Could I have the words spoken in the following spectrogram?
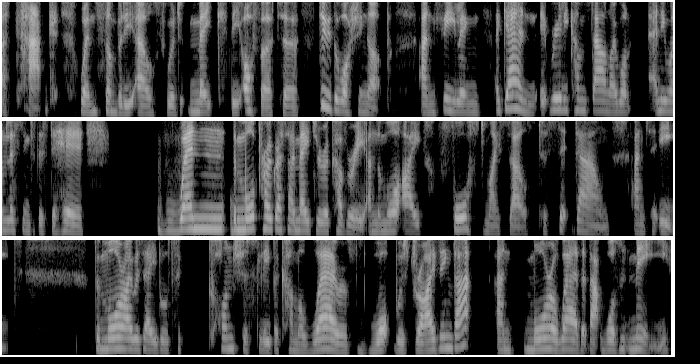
attack when somebody else would make the offer to do the washing up and feeling again it really comes down i want anyone listening to this to hear when the more progress i made to recovery and the more i forced myself to sit down and to eat the more i was able to consciously become aware of what was driving that and more aware that that wasn't me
